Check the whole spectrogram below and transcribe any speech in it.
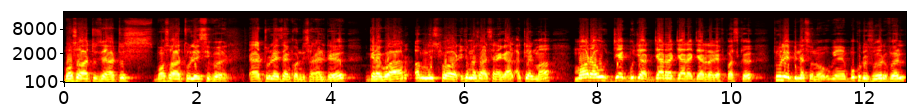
Bonsoir à tous et à tous. Bonsoir à tous les suiveurs et à tous les inconditionnels de Grégoire Omnisport équipe nationale Sénégal actuellement. Moo raw jeeg bu jar jara jara jara def parce que tous les binationaux ou bien beaucoup de joueurs veulent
